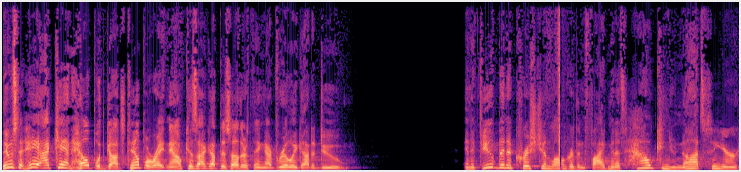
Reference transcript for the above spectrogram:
They would said, Hey, I can't help with God's temple right now because I got this other thing I've really got to do. And if you've been a Christian longer than five minutes, how can you not see your,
